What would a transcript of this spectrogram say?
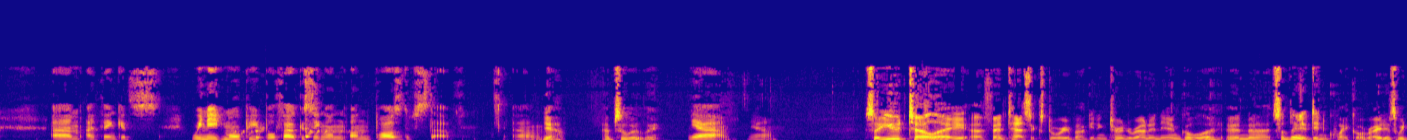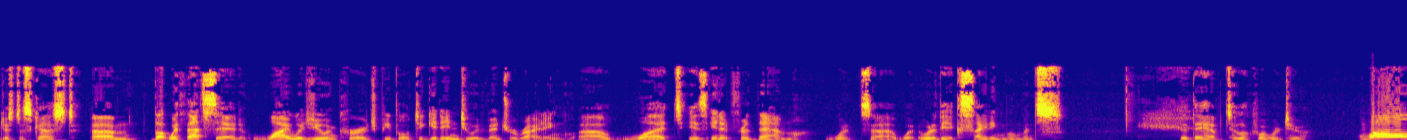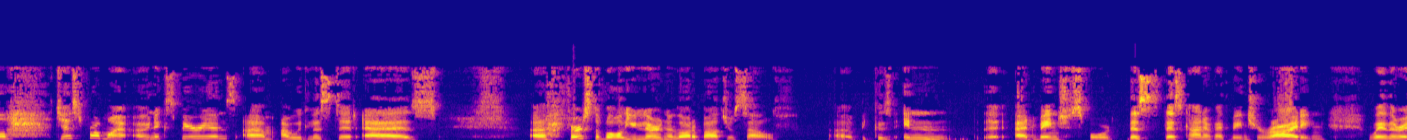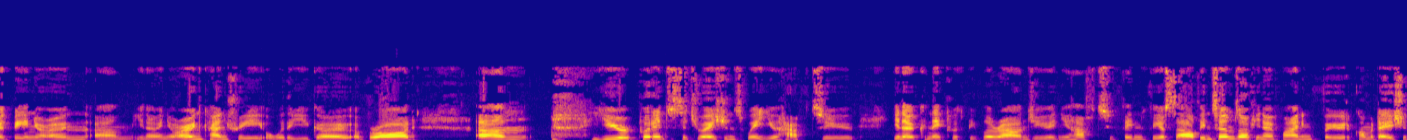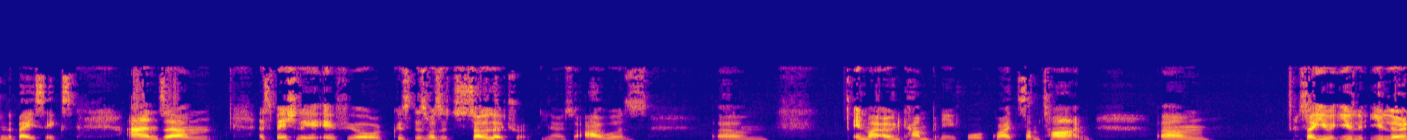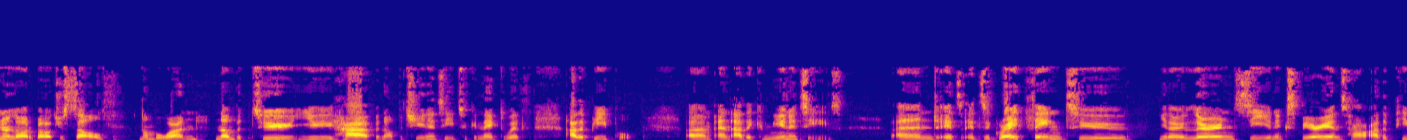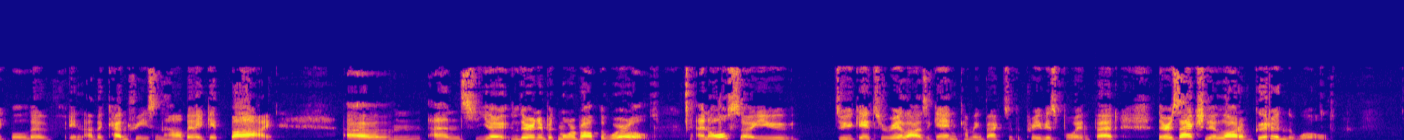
Um, I think it's we need more people focusing on on the positive stuff. Um, yeah, absolutely. Yeah, yeah. So you tell a, a, fantastic story about getting turned around in Angola and uh, something that didn't quite go right, as we just discussed. Um, but with that said, why would you encourage people to get into adventure riding? Uh, what is in it for them? What's uh, what, what are the exciting moments that they have to look forward to? Well, just from my own experience, um, I would list it as uh, first of all, you learn a lot about yourself. Uh, because in adventure sport, this this kind of adventure riding, whether it be in your own, um, you know, in your own country or whether you go abroad, um, you're put into situations where you have to, you know, connect with people around you and you have to fend for yourself in terms of, you know, finding food, accommodation, the basics. And, um, especially if you're, cause this was a solo trip, you know, so I was, um, in my own company for quite some time. Um, so you, you, you learn a lot about yourself, number one. Number two, you have an opportunity to connect with other people, um, and other communities. And it's, it's a great thing to, you know, learn, see and experience how other people live in other countries and how they get by. Um, and, you know, learn a bit more about the world. And also you do get to realize again, coming back to the previous point, that there is actually a lot of good in the world.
